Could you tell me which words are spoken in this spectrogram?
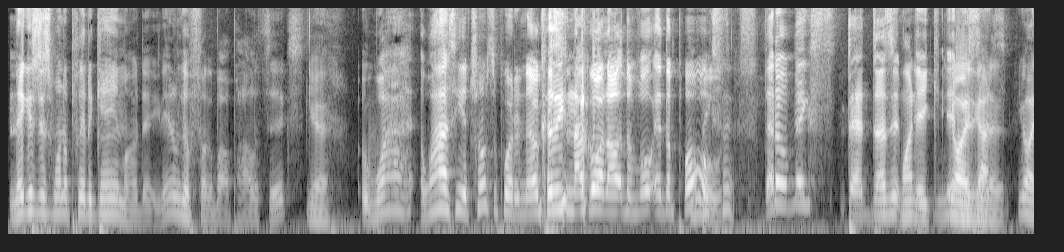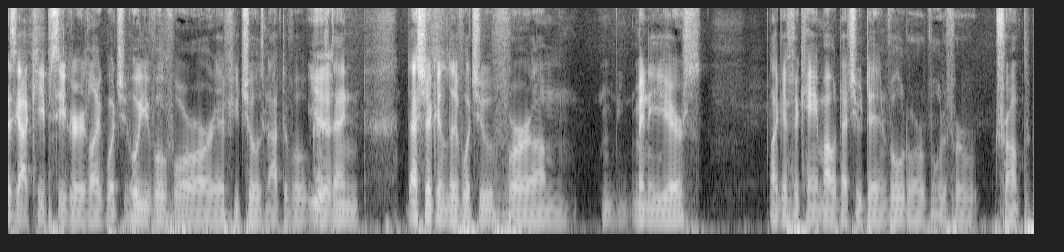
niggas, just want to play the game all day. They don't give a fuck about politics. yeah, Why? Why is he a Trump supporter now? Because he's not going out to vote at the polls. That don't make. s- That doesn't One, make. you always got gotta you always gotta keep secret like what you, who you vote for or if you chose not to vote. Yeah. then that shit can live with you for um many years. Like if it came out that you didn't vote or voted for Trump.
